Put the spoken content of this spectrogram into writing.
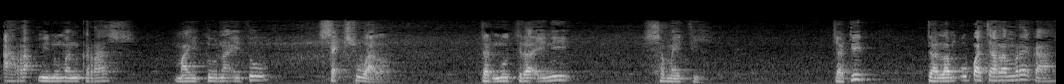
arak minuman keras, maituna itu seksual. Dan mudra ini semedi. Jadi dalam upacara mereka,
